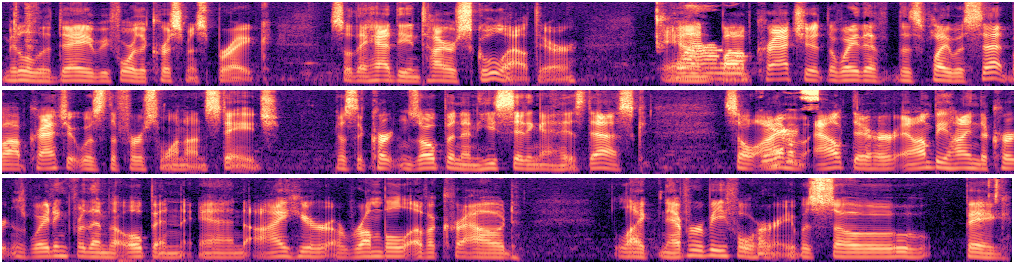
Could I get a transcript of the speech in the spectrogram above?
middle of the day before the Christmas break." So they had the entire school out there. And Wow. Bob Cratchit, the way that this play was set, Bob Cratchit was the first one on stage because the curtains open and he's sitting at his desk. So I'm out there and I'm behind the curtains waiting for them to open, and I hear a rumble of a crowd like never before. It was so big.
